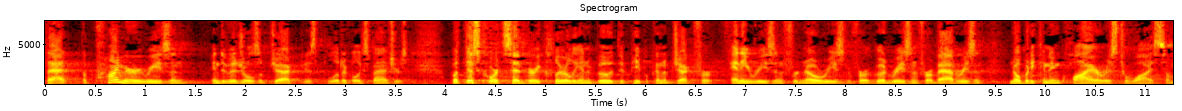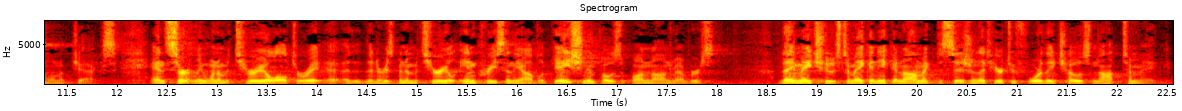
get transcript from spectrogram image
that the primary reason individuals object is political expenditures. But this Court said very clearly in Abood that people can object for any reason, for no reason, for a good reason, for a bad reason. Nobody can inquire as to why someone objects. And certainly when a material altera- uh, uh there has been a material increase in the obligation imposed upon non-members, they may choose to make an economic decision that heretofore they chose not to make.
